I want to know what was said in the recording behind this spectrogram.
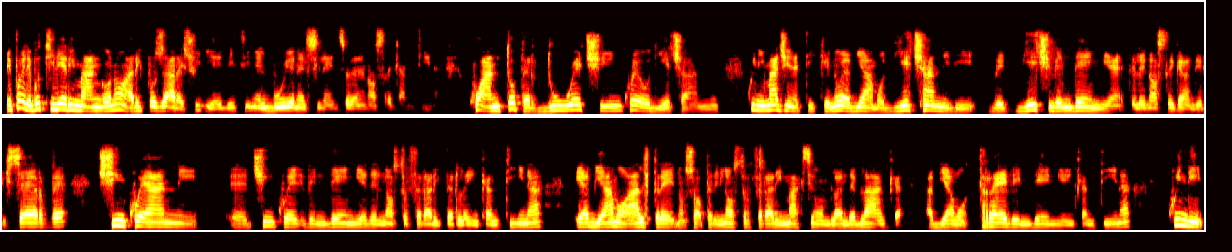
e poi le bottiglie rimangono a riposare sui lieviti nel buio e nel silenzio delle nostre cantine. Quanto per 2, 5 o 10 anni. Quindi immaginati che noi abbiamo 10 anni di 10 vendemmie delle nostre grandi riserve, 5 anni, eh, 5 vendemmie del nostro Ferrari per lei in cantina, e abbiamo altre, non so, per il nostro Ferrari Maximum Blanc de Blanc abbiamo tre vendemmie in cantina, quindi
